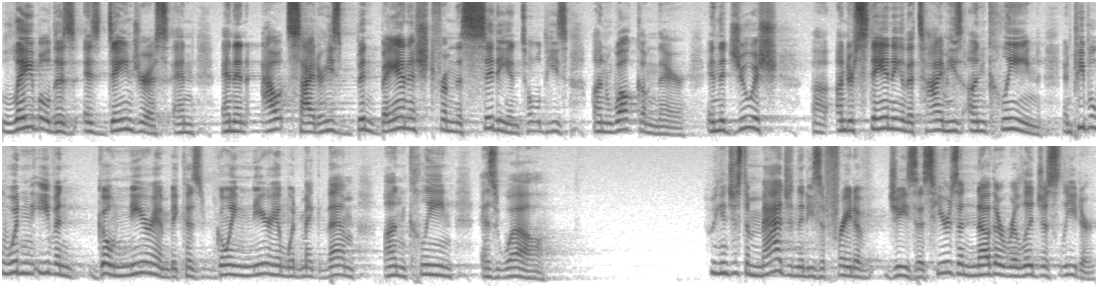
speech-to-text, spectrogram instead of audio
labeled as, as dangerous and, and an outsider. He's been banished from the city and told he's unwelcome there. In the Jewish uh, understanding of the time, he's unclean, and people wouldn't even go near him because going near him would make them unclean as well. We can just imagine that he's afraid of Jesus. Here's another religious leader.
